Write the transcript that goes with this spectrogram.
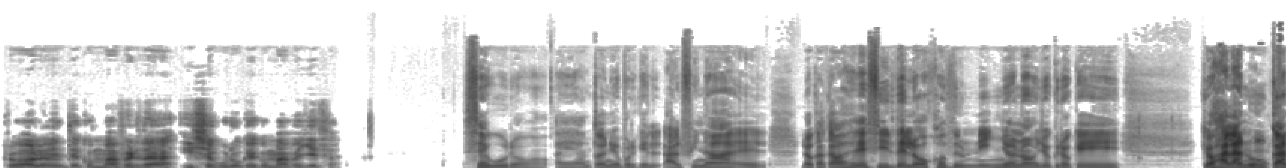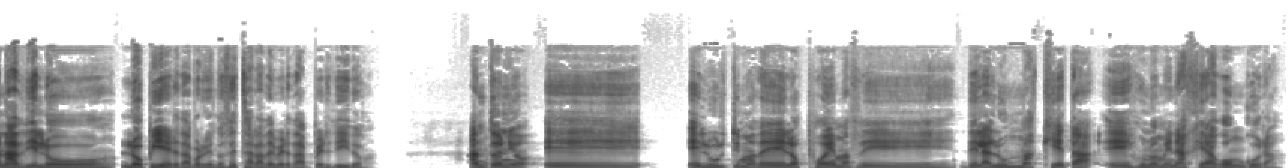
probablemente con más verdad y seguro que con más belleza. Seguro, eh, Antonio, porque al final eh, lo que acabas de decir de los ojos de un niño, ¿no? Yo creo que, que ojalá nunca nadie lo, lo, pierda, porque entonces estará de verdad perdido. Antonio, eh, el último de los poemas de, de, La luz más quieta es un homenaje a Góngora.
